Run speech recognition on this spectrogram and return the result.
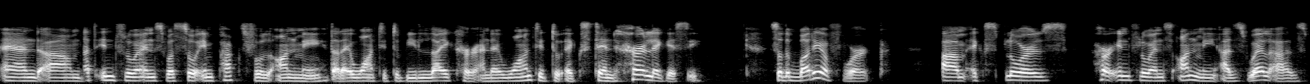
And um, that influence was so impactful on me that I wanted to be like her and I wanted to extend her legacy. So the body of work um, explores her influence on me as well as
